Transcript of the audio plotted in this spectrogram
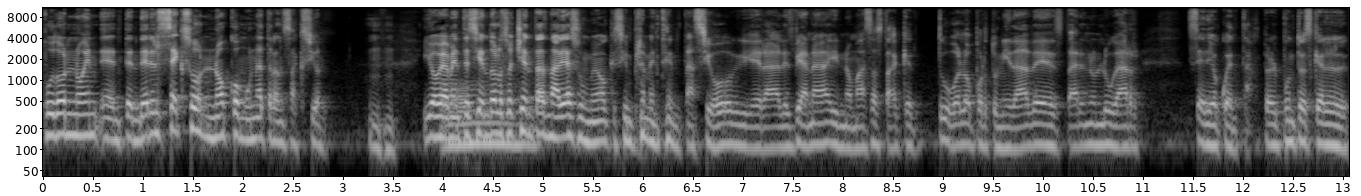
pudo no entender el sexo no como una transacción. Y obviamente siendo los oh. ochentas nadie asumió que simplemente nació y era lesbiana y nomás hasta que tuvo la oportunidad de estar en un lugar se dio cuenta. Pero el punto es que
